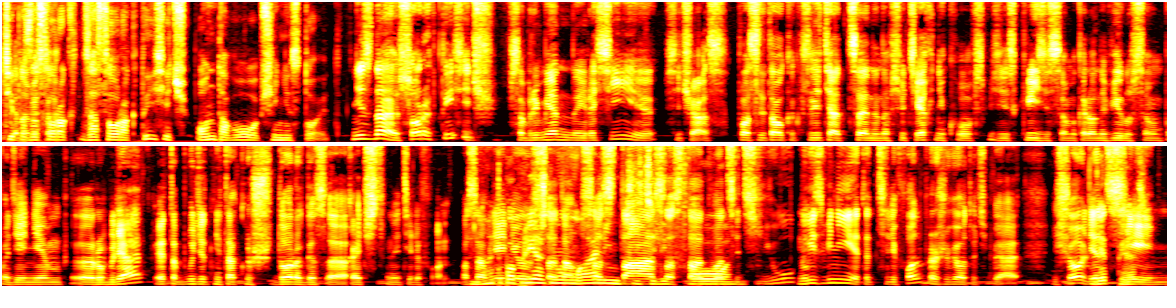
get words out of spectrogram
Типа за Экономика. 40, за 40 тысяч он того вообще не стоит. Не знаю, 40 тысяч в современной России сейчас, после того, как взлетят цены на всю технику в связи с кризисом и коронавирусом и падением э, рубля, это будет не так уж дорого за качественный телефон. По сравнению с, там, со, маленький 100, телефон. со 120, ну извини, этот телефон проживет у тебя еще лет, Лет пять. 7.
